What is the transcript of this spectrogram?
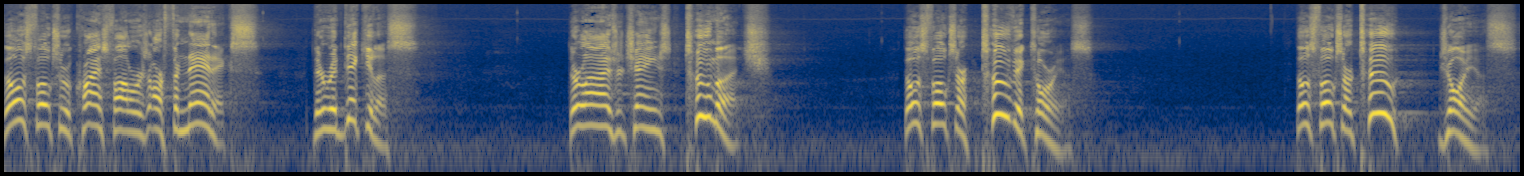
Those folks who are Christ followers are fanatics. They're ridiculous. Their lives are changed too much. Those folks are too victorious. Those folks are too joyous.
